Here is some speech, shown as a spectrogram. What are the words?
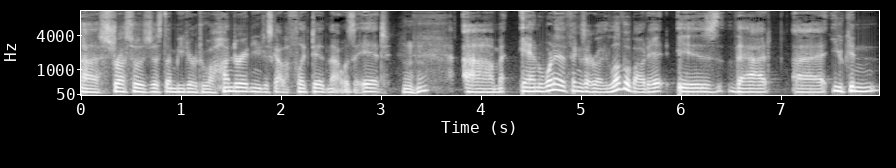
Uh, stress was just a meter to hundred, and you just got afflicted, and that was it. Um, and one of the things I really love about it is that uh, you can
